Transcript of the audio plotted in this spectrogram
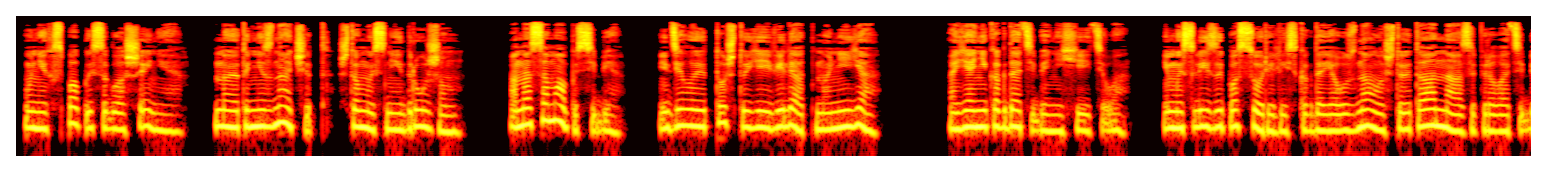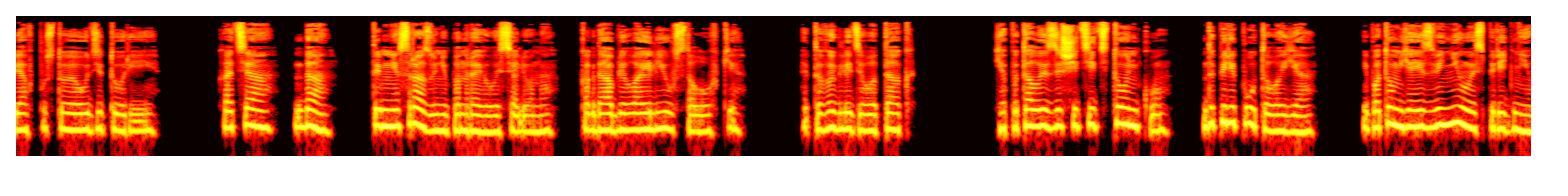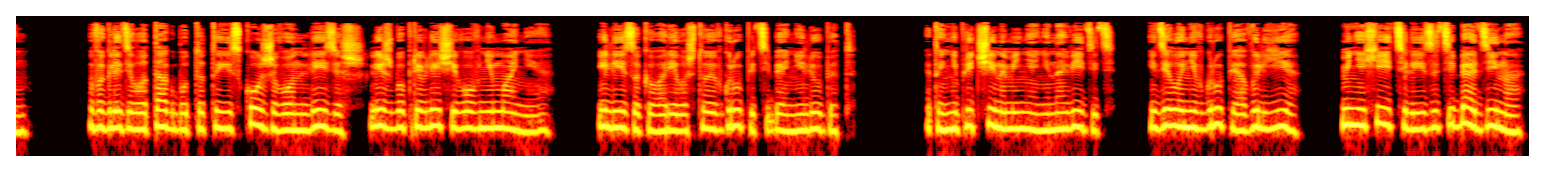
У них с папой соглашение, но это не значит, что мы с ней дружим. Она сама по себе и делает то, что ей велят, но не я. А я никогда тебя не хейтила. И мы с Лизой поссорились, когда я узнала, что это она заперла тебя в пустой аудитории. Хотя, да, ты мне сразу не понравилась, Алена когда облила Илью в столовке. Это выглядело так... Я пыталась защитить Тоньку, да перепутала я. И потом я извинилась перед ним. Выглядело так, будто ты из кожи вон лезешь, лишь бы привлечь его внимание. И Лиза говорила, что и в группе тебя не любят. Это не причина меня ненавидеть. И дело не в группе, а в Илье. Меня хейтили из-за тебя, Дина.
